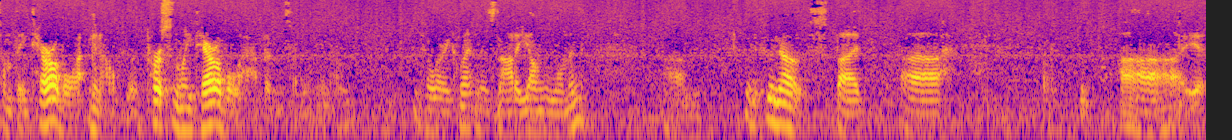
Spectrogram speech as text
something terrible, you know, personally terrible happens. And, you know, Hillary Clinton is not a young woman. Um, who knows? But uh, uh, it,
